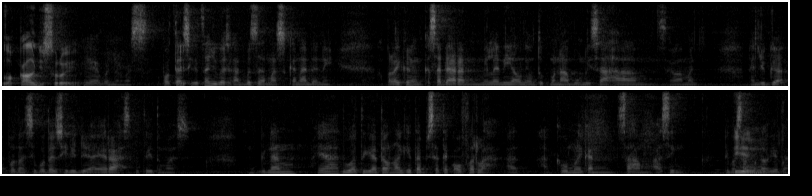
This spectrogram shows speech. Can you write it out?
lokal justru ya. Iya benar mas. Potensi kita juga sangat besar mas. Kan ada nih, apalagi dengan kesadaran milenial nih untuk menabung di saham segala macam. Dan juga potensi-potensi di daerah seperti itu mas. Mungkinan ya dua tiga tahun lagi kita bisa take over lah kepemilikan saham asing di pasar Iya. modal kita.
